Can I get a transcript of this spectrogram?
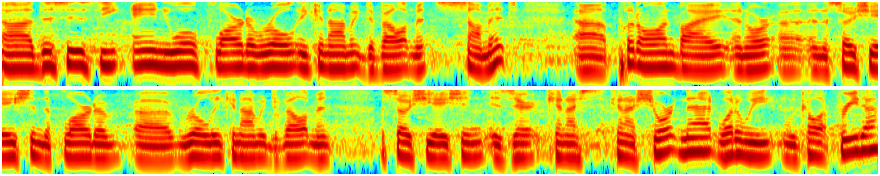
Uh, this is the annual Florida Rural Economic Development Summit, uh, put on by an, or, uh, an association, the Florida uh, Rural Economic Development Association. Is there? Can I can I shorten that? What do we we call it? Frida.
